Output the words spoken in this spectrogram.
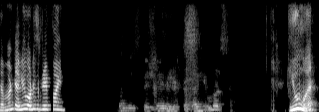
Someone tell me what is grapevine? Humor.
